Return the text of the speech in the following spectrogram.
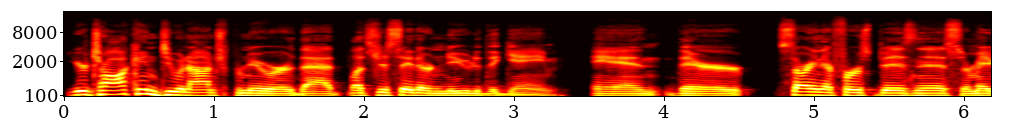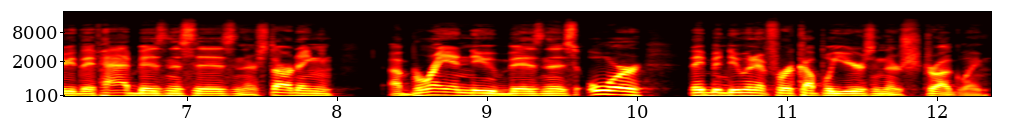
you're talking to an entrepreneur that let's just say they're new to the game and they're starting their first business or maybe they've had businesses and they're starting a brand new business or they've been doing it for a couple years and they're struggling.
